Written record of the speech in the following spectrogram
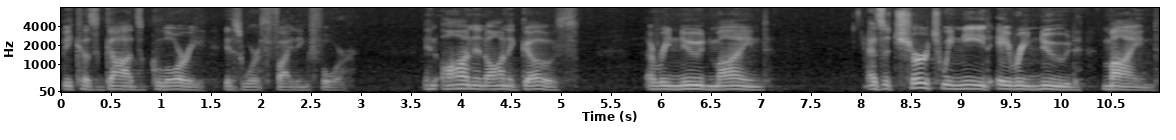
because God's glory is worth fighting for. And on and on it goes. A renewed mind. As a church, we need a renewed mind.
